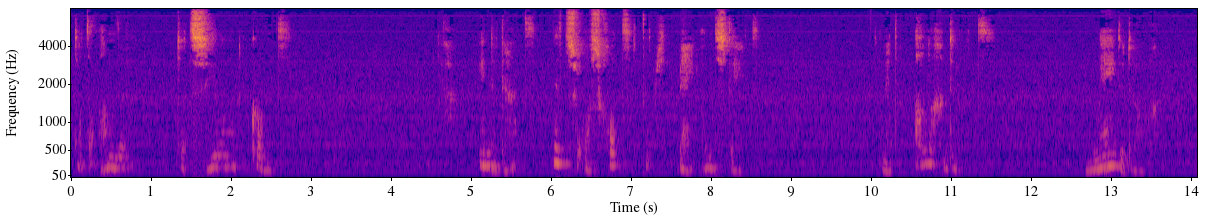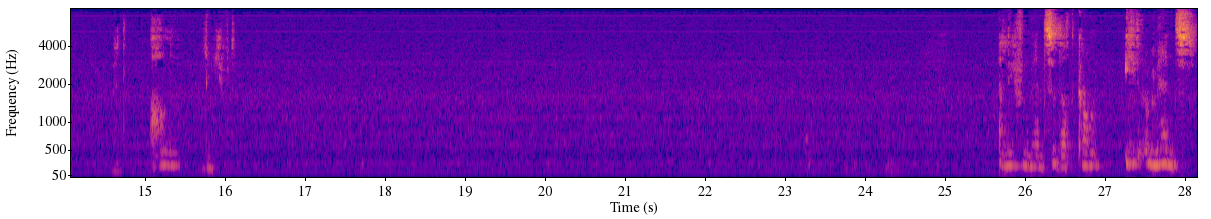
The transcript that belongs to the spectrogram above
tot de ander tot zinnen komt. Ja, inderdaad, net zoals God dat bij ons deed. Met alle geduld, mededogen, met alle liefde. Lieve mensen, dat kan ieder mens.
